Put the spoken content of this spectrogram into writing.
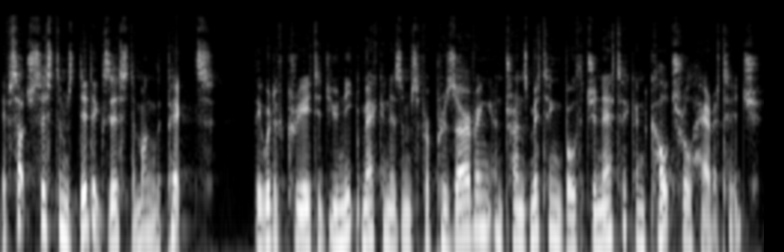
If such systems did exist among the Picts, they would have created unique mechanisms for preserving and transmitting both genetic and cultural heritage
